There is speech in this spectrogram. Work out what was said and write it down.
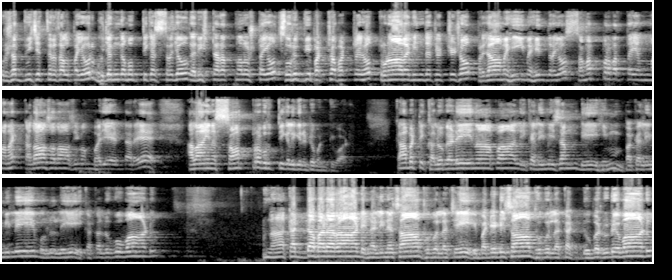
వృషద్విచిత్ర తల్పయోర్ భుజంగముక్తిక స్రజో గరిష్టరత్నలుష్టయో సుహృద్విపక్షపక్షయో తృణారవింద చక్షుషో ప్రజామహీ మహేంద్రయో సమప్రవర్తయం మన కదా సదాశివం భజే అంటారే. అలా ఆయన సమప్రవృత్తి కలిగినటువంటి వాడు. కాబట్టి కలుగడేనా పాలి కలిమిషం సందేహింప కలిమిలే ములులేక కలుగువాడు. నా కడ్డబడరాడి నలిన సాధువుల చేబడెడి సాధువుల కడ్డుబడుడెవాడు.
